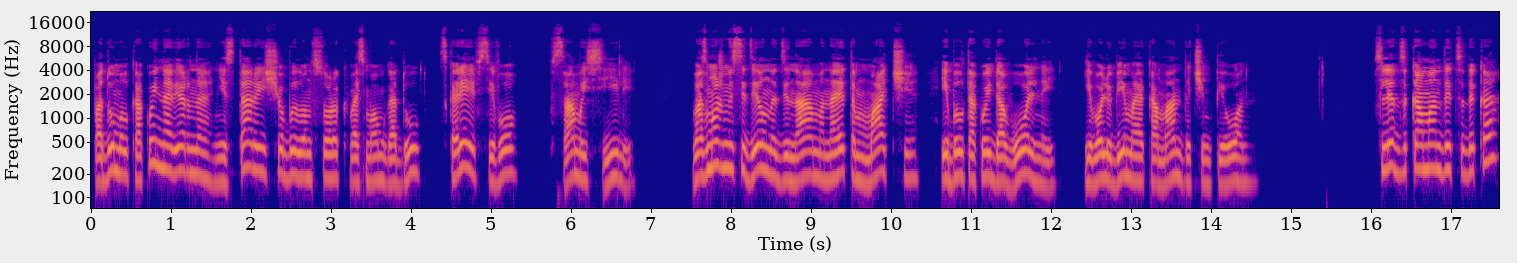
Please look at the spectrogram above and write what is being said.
подумал, какой, наверное, не старый еще был он в сорок восьмом году, скорее всего, в самой силе. Возможно, сидел на «Динамо», на этом матче, и был такой довольный, его любимая команда чемпион. Вслед за командой ЦДК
